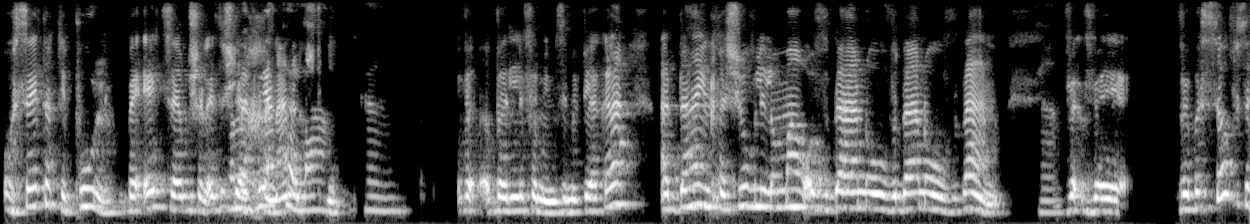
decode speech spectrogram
עושה את הטיפול בעצם של איזושהי הכנה נפשית. כן. ולפעמים זה מביא הקלה, עדיין חשוב לי לומר אובדן הוא אובדן הוא אובדן. כן. ובסוף זה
